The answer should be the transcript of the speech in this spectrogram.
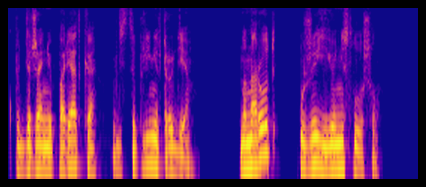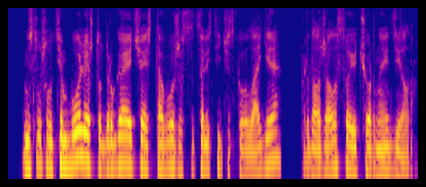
к поддержанию порядка в дисциплине в труде. Но народ уже ее не слушал. Не слушал тем более, что другая часть того же социалистического лагеря продолжала свое черное дело.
